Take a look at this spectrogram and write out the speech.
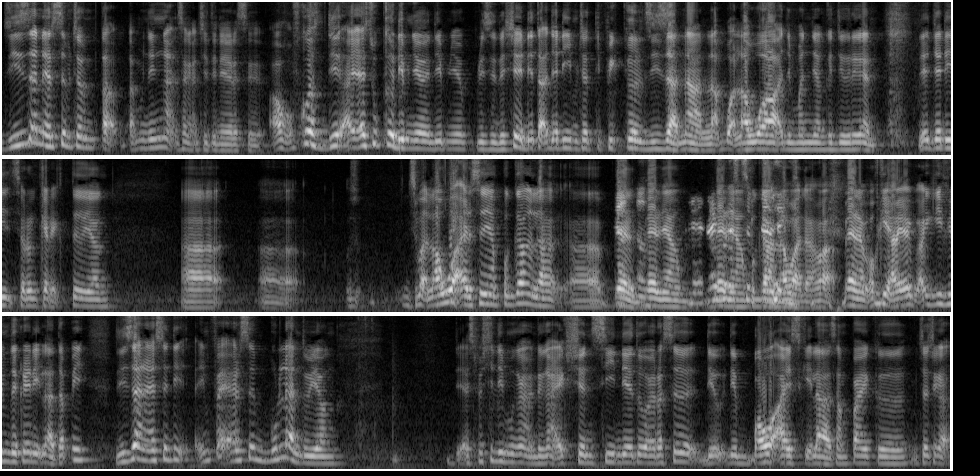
Zizan I rasa macam tak tak menyengat sangat cerita ni I rasa. Oh, of course dia I, I suka dia punya dia punya presentation. Dia tak jadi macam typical Zizan lah. Nak buat lawak je manjang kerja dia kan. Dia jadi seorang karakter yang uh, uh, sebab lawak rasa yang pegang lah uh, Bell, Yeah. Bell yang Yeah, Bell yang pegang lawak lah. Bell, okay, I, I give him the credit lah. Tapi Zizan I rasa dia, in fact I rasa bulan tu yang especially dengan, dengan action scene dia tu I rasa dia dia bawa I sikit lah sampai ke macam cakap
